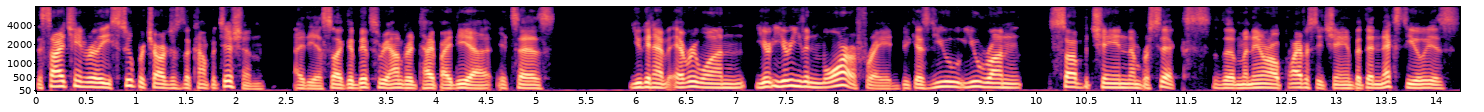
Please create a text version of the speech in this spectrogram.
the sidechain really supercharges the competition idea. So like a BIP 300 type idea, it says you can have everyone. You're you're even more afraid because you you run sub chain number six, the Monero privacy chain, but then next to you is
